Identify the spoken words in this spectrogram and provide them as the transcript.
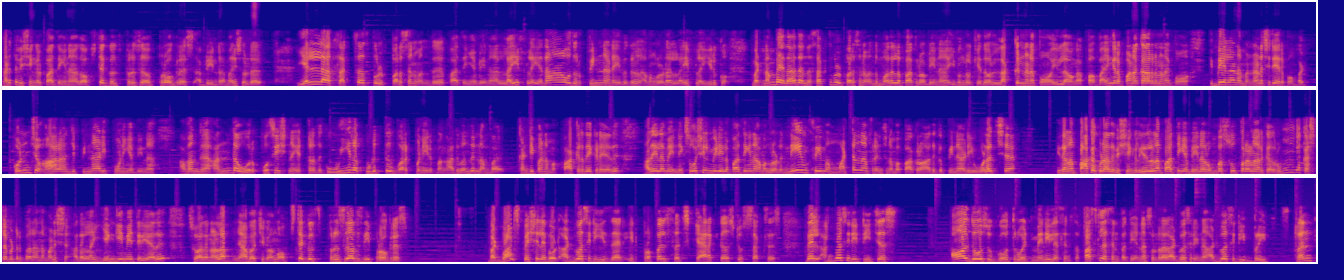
அடுத்த விஷயங்கள் பார்த்தீங்கன்னா அது ஆப்ஸ்டக்கிள்ஸ் ப்ரிசர்வ் ப்ரோக்ரஸ் அப்படின்ற மாதிரி சொல்கிறாரு எல்லா சக்ஸஸ்ஃபுல் பர்சன் வந்து பார்த்தீங்க அப்படின்னா லைஃப்பில் ஏதாவது ஒரு பின்னடைவுகள் அவங்களோட லைஃப்பில் இருக்கும். பட் நம்ம ஏதாவது அந்த சக்ஸஸ்ஃபுல் பர்சனை வந்து முதல்ல பார்க்குறோம் அப்படின்னா இவங்களுக்கு ஏதோ லக்குன்னு நினைப்போம் இல்லை அவங்க அப்பா பயங்கர பணக்காரன்னு நினைப்போம் இப்படியெல்லாம் நம்ம நினச்சிட்டே இருப்போம். பட் கொஞ்சம் ஆராய்ஞ்சு பின்னாடி போனீங்க அப்படின்னா அவங்க அந்த ஒரு பொசிஷனை எட்டுறதுக்கு உயிரை கொடுத்து ஒர்க் பண்ணியிருப்பாங்க. அது வந்து நம்ம கண்டிப்பாக நம்ம பார்க்குறதே கிடையாது. அதே இல்லாமல் இன்றைக்கி சோஷியல் மீடியாவில் பார்த்தீங்கன்னா அவங்களோட நேம் ஃபேமை மட்டும்தான் ஃப்ரெண்ட்ஸ் நம்ம பார்க்குறோம். அதுக்கு பின்னாடி உழைச்ச இதெல்லாம் பார்க்கக்கூடாத விஷயங்கள். இதெல்லாம் பார்த்தீங்க அப்படின்னா ரொம்ப சூப்பரெல்லாம் இருக்காது. ரொம்ப கஷ்டப்பட்டிருப்பார் அந்த மனுஷன். அதெல்லாம் எங்கேயுமே தெரியாது. ஸோ அதை நல்லா ஞாபகம் வச்சுக்கோங்க. Obstacles preserves the progress but what special about adversity is that it propels such characters to success. Well, adversity teaches all those go through it many lessons first lesson பற்றி என்ன சொல்கிறார் அட்வர்சரினா adversity breed strength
